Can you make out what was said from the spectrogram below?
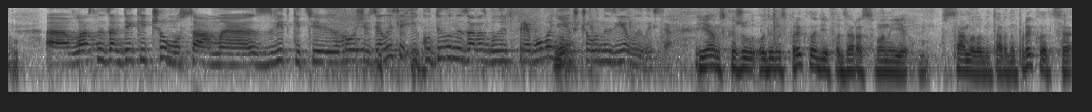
Е, Власне, завдяки чому саме звідки ці гроші взялися і куди вони зараз будуть спрямовані, якщо вони з'явилися? Я вам скажу один із прикладів. От зараз у мене є саме елементарний приклад це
